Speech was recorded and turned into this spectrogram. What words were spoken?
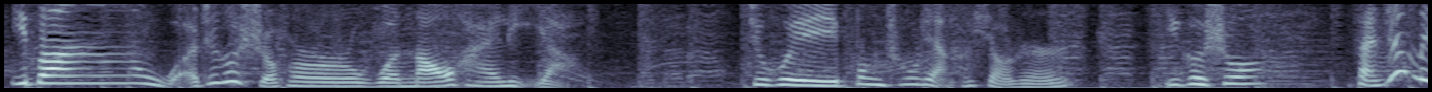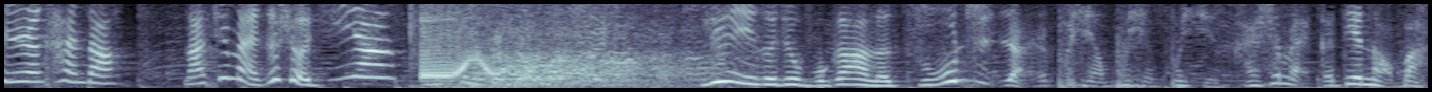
一般我这个时候，我脑海里呀，就会蹦出两个小人儿，一个说，反正没人看到，拿去买个手机呀。另一个就不干了，阻止啊，不行不行不行，还是买个电脑吧。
